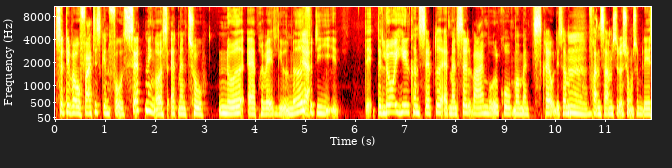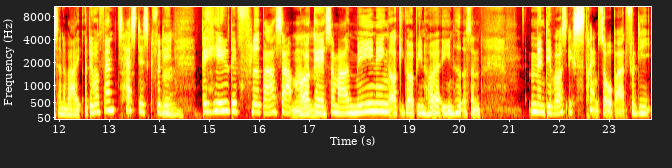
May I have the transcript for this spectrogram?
Så det var jo faktisk en forudsætning også, at man tog noget af privatlivet med, Ja. fordi det, det lå i hele konceptet, at man selv var i målgruppen, og man skrev ligesom mm. fra den samme situation, som læserne var i. Og det var fantastisk, fordi mm. det hele, det flød bare sammen mm. og gav så meget mening og gik op i en højere enhed og sådan. Men det var også ekstremt sårbart, fordi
